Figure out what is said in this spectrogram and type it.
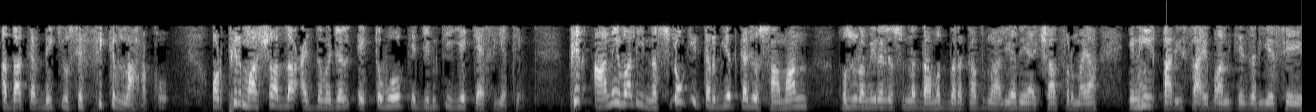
ادا کرنے کی اسے فکر لاحق ہو۔ اور پھر ماشاء اللہ وجل ایک تو وہ کہ جن کی یہ کیفیت ہے۔ پھر آنے والی نسلوں کی تربیت کا جو سامان حضور امیر علیہ سنت دامت برکات عالیہ نے ارشاد فرمایا، انہی قاری صاحبان کے ذریعے سے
